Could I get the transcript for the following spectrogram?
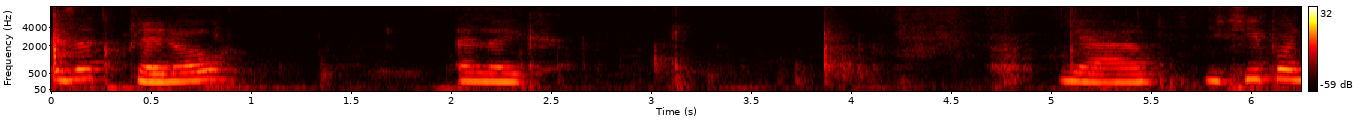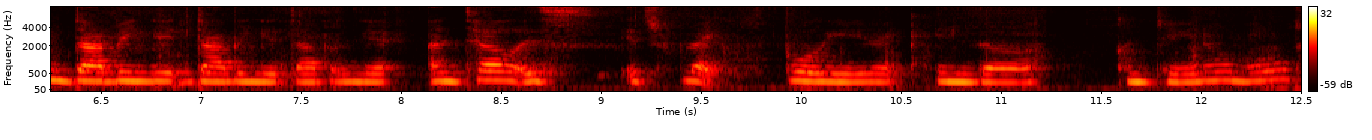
It's like Play-Doh and like yeah you keep on dabbing it dabbing it dabbing it until it's it's like fully like in the container mold.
